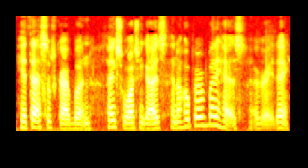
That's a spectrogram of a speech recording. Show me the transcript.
Hit that subscribe button. Thanks for watching, guys, and I hope everybody has a great day.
